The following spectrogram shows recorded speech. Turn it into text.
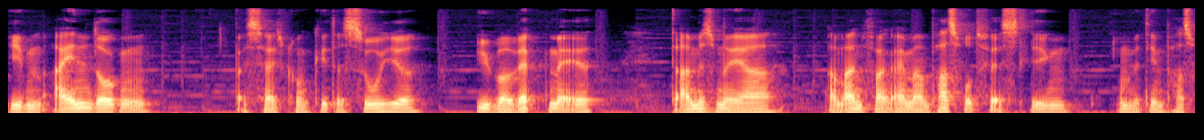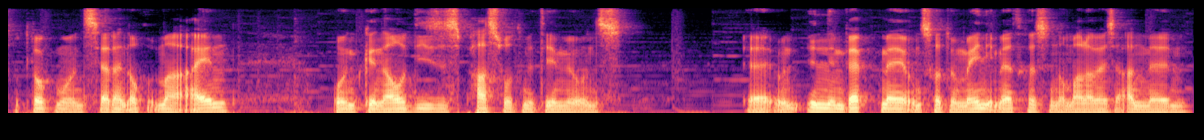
eben einloggen, bei SiteGround geht das so hier, über Webmail. Da müssen wir ja am Anfang einmal ein Passwort festlegen und mit dem Passwort loggen wir uns ja dann auch immer ein. Und genau dieses Passwort, mit dem wir uns äh, in dem Webmail unserer Domain-E-Mail-Adresse normalerweise anmelden,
